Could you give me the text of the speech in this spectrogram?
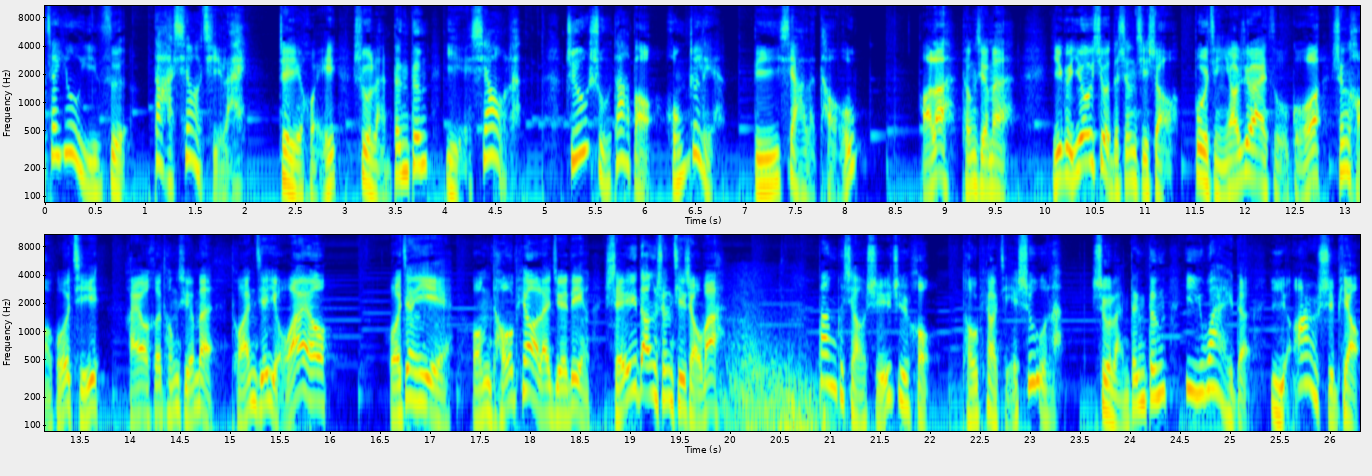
家又一次大笑起来。这一回，树懒登登也笑了，只有鼠大宝红着脸低下了头。好了，同学们，一个优秀的升旗手不仅要热爱祖国、升好国旗，还要和同学们团结友爱哦。我建议我们投票来决定谁当升旗手吧。半个小时之后，投票结束了，树懒登登意外的以二十票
